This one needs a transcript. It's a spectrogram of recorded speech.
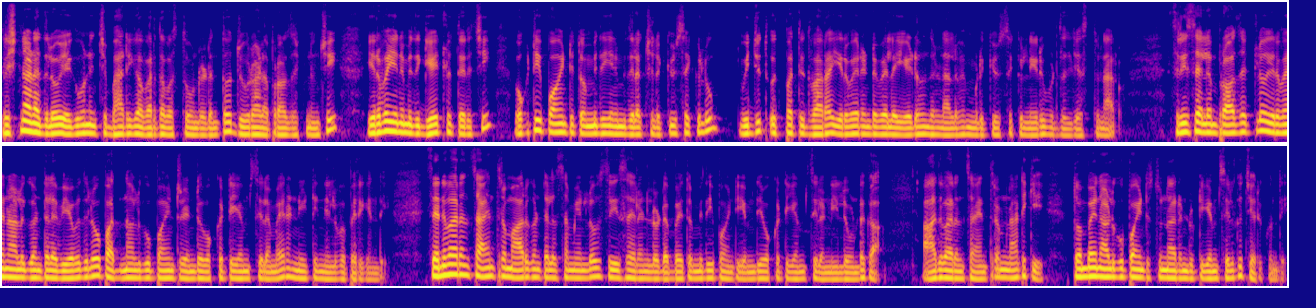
కృష్ణానదిలో ఎగువ నుంచి భారీగా వరద వస్తూ ఉండడంతో జూరాల ప్రాజెక్టు నుంచి ఇరవై ఎనిమిది గేట్లు తెరిచి ఒకటి పాయింట్ తొమ్మిది ఎనిమిది లక్షల క్యూసెక్కులు విద్యుత్ ఉత్పత్తి ద్వారా ఇరవై రెండు వేల ఏడు వందల నలభై మూడు క్యూసెక్కులు నీరు విడుదల చేస్తున్నారు. శ్రీశైలం ప్రాజెక్టులో ఇరవై నాలుగు గంటల వ్యవధిలో పద్నాలుగు పాయింట్ రెండు ఒకటి టీఎంసీల మేర నీటి నిల్వ పెరిగింది. శనివారం సాయంత్రం ఆరు గంటల సమయంలో శ్రీశైలంలో డెబ్బై తొమ్మిది పాయింట్ ఎనిమిది ఒక టీఎంసీల నీళ్ళు ఉండగా ఆదివారం సాయంత్రం నాటికి తొంభై నాలుగు పాయింట్ సున్నా రెండు టీఎంసీలకు చేరుకుంది.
